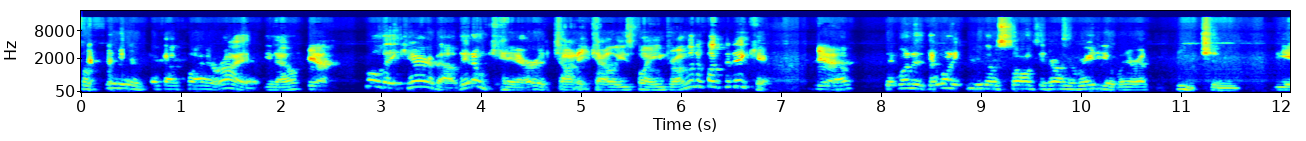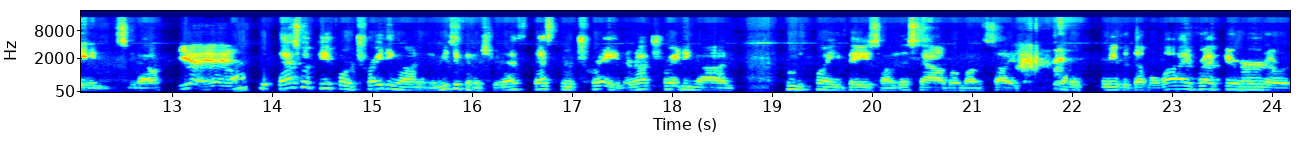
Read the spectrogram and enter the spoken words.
for free and pick out Quiet Riot. You know. Yeah. Well, they care about. They don't care if Johnny Kelly's playing drums. What the fuck do they care? Yeah. They want to. They want to hear those songs they hear on the radio when they're at the beach in the '80s. You know, Yeah. Yeah. yeah. that's what people are trading on in the music industry. That's that's their trade. They're not trading on who's playing bass on this album on side three of the double live record, or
